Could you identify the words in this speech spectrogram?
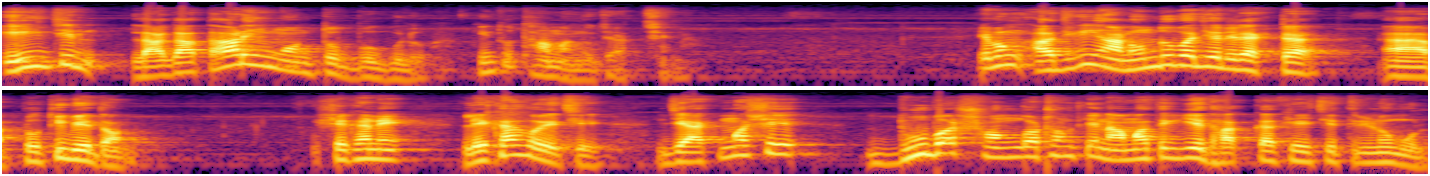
এই যে লাগাতার এই মন্তব্যগুলো কিন্তু থামানো যাচ্ছে না। এবং আজকেই আনন্দবাজারের একটা প্রতিবেদন, সেখানে লেখা হয়েছে যে এক মাসে দুবার সংগঠনকে নামাতে গিয়ে ধাক্কা খেয়েছে তৃণমূল।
